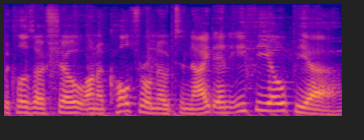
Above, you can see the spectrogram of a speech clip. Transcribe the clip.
We close our show on a cultural note tonight in Ethiopia.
